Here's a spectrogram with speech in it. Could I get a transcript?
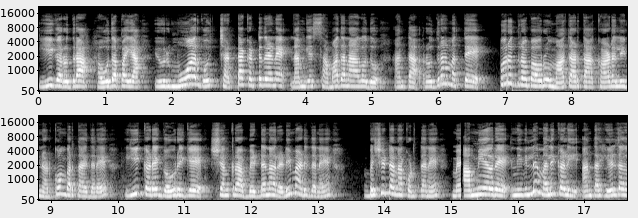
ಈಗ ರುದ್ರ, ಹೌದಪ್ಪಯ್ಯ, ಇವ್ರ ಮೂವರಿಗೂ ಚಟ್ಟ ಕಟ್ಟಿದ್ರೇ ನಮಗೆ ಸಮಾಧಾನ ಆಗೋದು ಅಂತ ರುದ್ರ ಮತ್ತೆ ಶಿವರುದ್ರಪ್ಪ ಅವರು ಮಾತಾಡ್ತಾ ಕಾಡಲ್ಲಿ ನಡ್ಕೊಂಡ್ ಬರ್ತಾ ಇದ್ದಾರೆ. ಈ ಕಡೆ ಗೌರಿಗೆ ಶಂಕರ ಬೆಡ್ಡನ್ನ ರೆಡಿ ಮಾಡಿದ್ದಾನೆ. ಬೆಡ್ಶೀಟನ್ನು ಕೊಡ್ತಾನೆ. ಅಮ್ಮಿ ಅಮ್ಮಿಯವರೇ ನೀವಿಲ್ಲೇ ಮಲಿಕಳಿ ಅಂತ ಹೇಳಿದಾಗ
